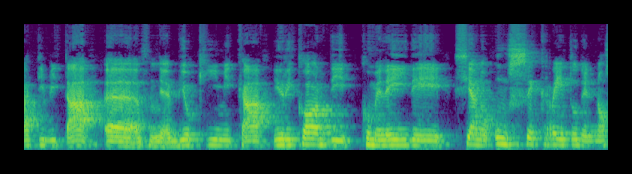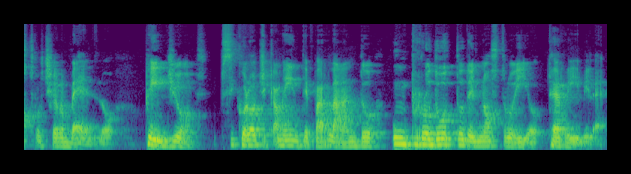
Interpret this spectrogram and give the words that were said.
attività eh, biochimica, i ricordi come le idee siano un segreto del nostro cervello, peggio psicologicamente parlando, un prodotto del nostro io, terribile.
